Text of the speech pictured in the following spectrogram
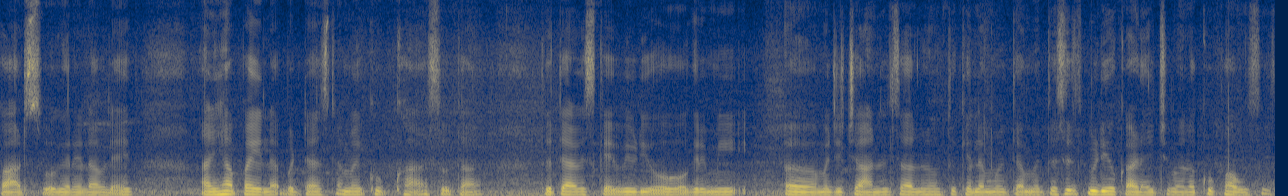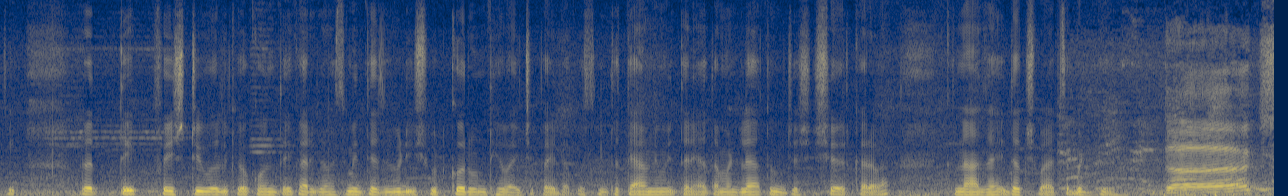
कार्स वगैरे लावले आहेत. आणि हा पहिला बड्डे असल्यामुळे खूप खास होता. तर त्यावेळेस काही व्हिडिओ वगैरे मी म्हणजे चॅनल चालू नव्हतं केल्यामुळे त्यामुळे तसेच व्हिडिओ काढायची मला खूप हाऊस होती. प्रत्येक फेस्टिवल किंवा कोणत्याही कार्यक्रमास मी त्याचा व्हिडिओ शूट करून ठेवायचे पहिल्यापासून. तर त्यानिमित्ताने आता म्हटलं तुमच्याशी शेअर करावा. कारण आज आहे दक्षबाळाचा बड्डे दक्ष!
